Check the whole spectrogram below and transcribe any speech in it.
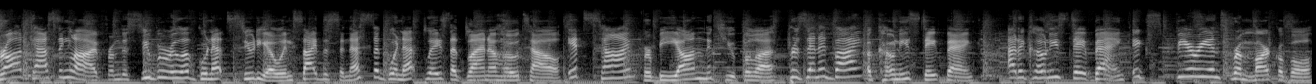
Broadcasting live from the Subaru of Gwinnett studio inside the Sonesta Gwinnett Place Atlanta Hotel. It's time for Beyond the Cupola, presented by Oconee State Bank. At Oconee State Bank, experience remarkable.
